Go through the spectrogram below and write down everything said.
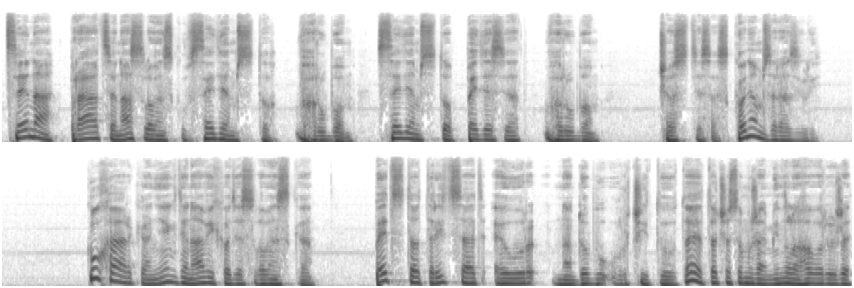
cena práce na Slovensku 700 v hrubom, 750 v hrubom. Čo ste sa s koňom zrazili? Kuchárka niekde na východe Slovenska 530 eur na dobu určitú. To je to, čo som už aj minule hovoril, že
